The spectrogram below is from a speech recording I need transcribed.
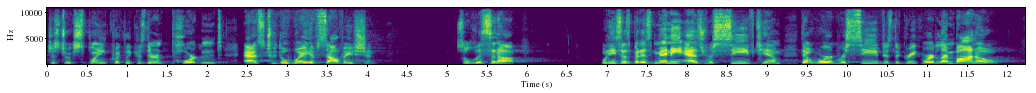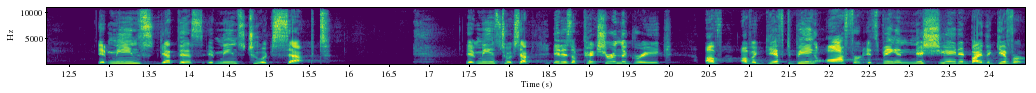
just to explain quickly because they're important as to the way of salvation. So listen up. When he says, but as many as received him, that word received is the Greek word lambano. It means, get this, it means to accept. It means to accept. It is a picture in the Greek of, of a gift being offered, it's being initiated by the giver.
